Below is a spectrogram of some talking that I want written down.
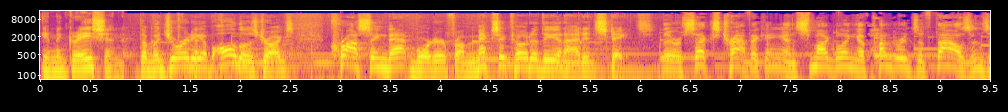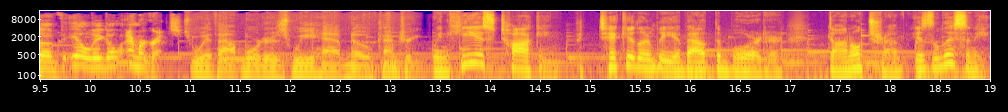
immigration. The majority of all those drugs crossing that border from Mexico to the United States. There are sex trafficking and smuggling of hundreds of thousands of illegal immigrants. Without borders, we have no country. When he is talking, particularly about the border, Donald Trump is listening.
